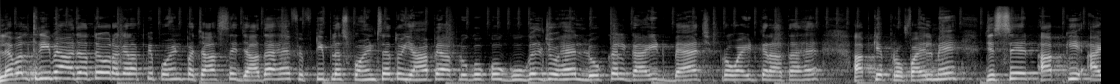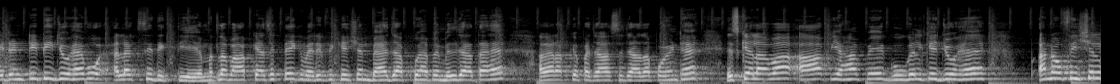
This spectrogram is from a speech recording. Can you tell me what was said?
लेवल थ्री में आ जाते हो और अगर आपके पॉइंट पचास से ज़्यादा है फिफ्टी प्लस पॉइंट्स है तो यहाँ पे आप लोगों को गूगल जो है लोकल गाइड बैच प्रोवाइड कराता है आपके प्रोफ़ाइल में, जिससे आपकी आइडेंटिटी जो है वो अलग से दिखती है। मतलब आप कह सकते हैं एक वेरिफिकेशन बैच आपको यहाँ पे मिल जाता है, अगर आपके 50 से ज़्यादा पॉइंट है। इसके अलावा आप यहाँ पे गूगल के जो है अनऑफिशियल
